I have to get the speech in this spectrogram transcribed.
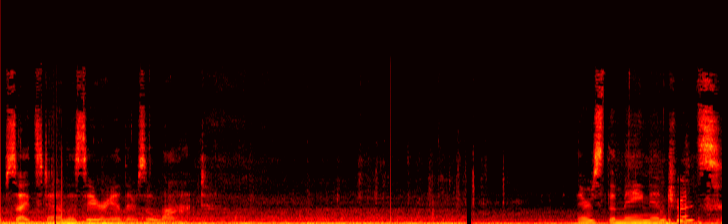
campsites down this area. There's a lot. There's the main entrance.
